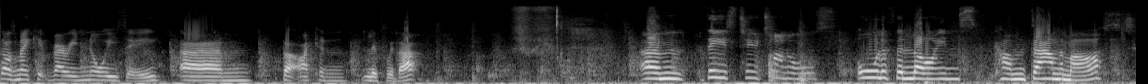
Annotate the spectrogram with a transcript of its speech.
Does make it very noisy, um, but I can live with that. Um, these two tunnels, all of the lines come down the mast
